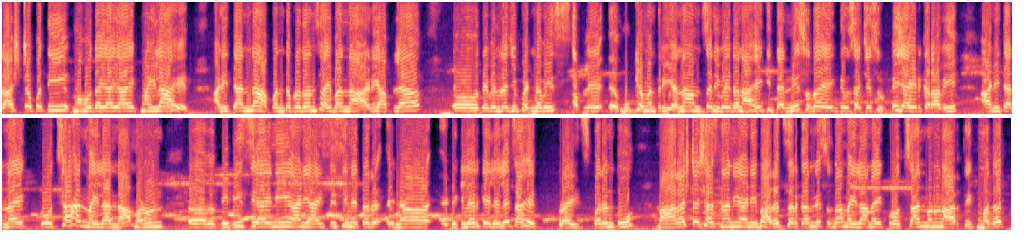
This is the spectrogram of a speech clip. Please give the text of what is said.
राष्ट्रपती महोदया या एक महिला आहेत. आणि त्यांना पंतप्रधान साहेबांना आणि आपल्या देवेंद्रजी फडणवीस आपले मुख्यमंत्री यांना आमचं निवेदन आहे की त्यांनी सुद्धा एक दिवसाची सुट्टी जाहीर करावी आणि त्यांना एक प्रोत्साहन महिलांना. म्हणून बीबीसीआयनी आणि आय सी सीने तर डिक्लेअर केलेलेच आहेत प्राईज परंतु महाराष्ट्र शासनाने आणि भारत सरकारने सुद्धा महिलांना एक प्रोत्साहन म्हणून आर्थिक मदत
